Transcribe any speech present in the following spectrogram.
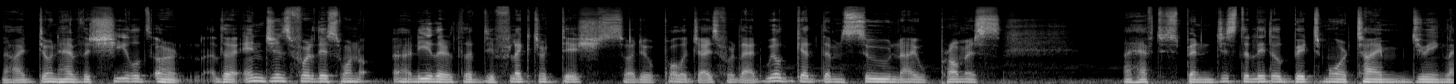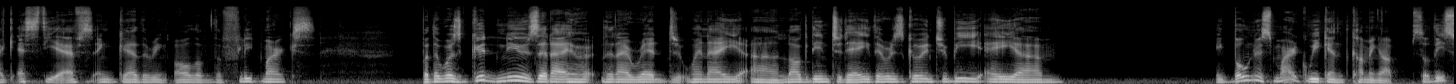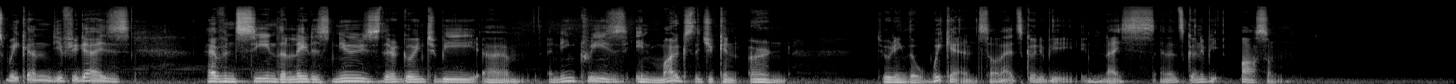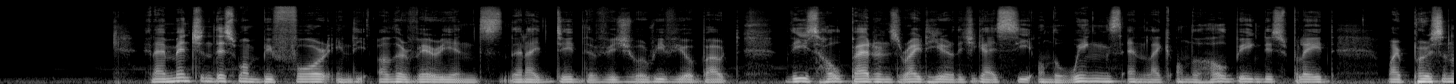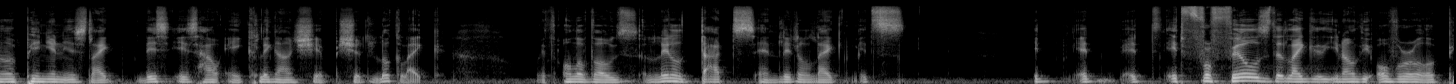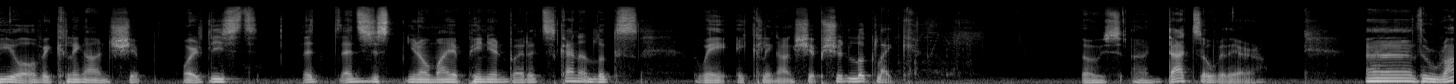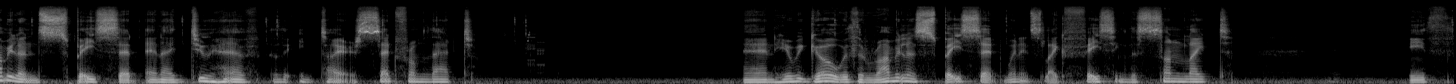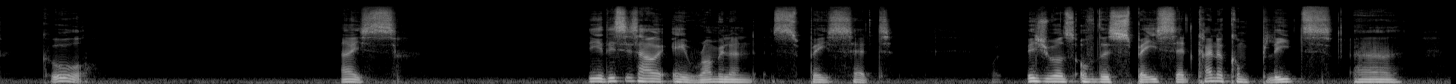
Now I don't have the shields or the engines for this one, uh, neither the deflector dish, so I do apologize for that. We'll get them soon, I promise. I have to spend just a little bit more time doing like STFs and gathering all of the fleet marks. But there was good news that I heard, that I read when I uh, logged in today. There is going to be a um, a bonus mark weekend coming up. So this weekend, if you guys haven't seen the latest news, there's going to be um, an increase in marks that you can earn during the weekend. So that's going to be nice and it's going to be awesome. And I mentioned this one before in the other variants that I did the visual review about these hull patterns right here that you guys see on the wings and like on the hull being displayed. My personal opinion is like this is how a Klingon ship should look like with all of those little dots and little like it's it it it it fulfills the like you know the overall appeal of a Klingon ship or at least that's just you know my opinion but it's kind of looks the way a Klingon ship should look like. Those uh, dots over there. Uh, the Romulan space set and I do have the entire set from that. And here we go with the Romulan space set when it's like facing the sunlight. Cool Nice. See, this is how a Romulan space set or visuals of the space set kind of completes uh,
